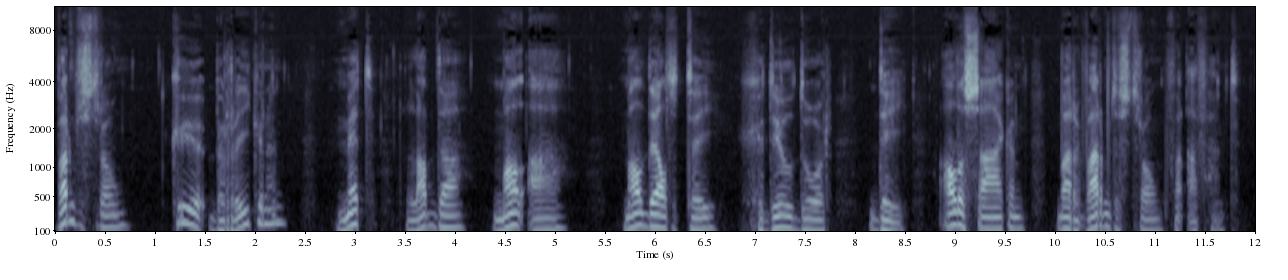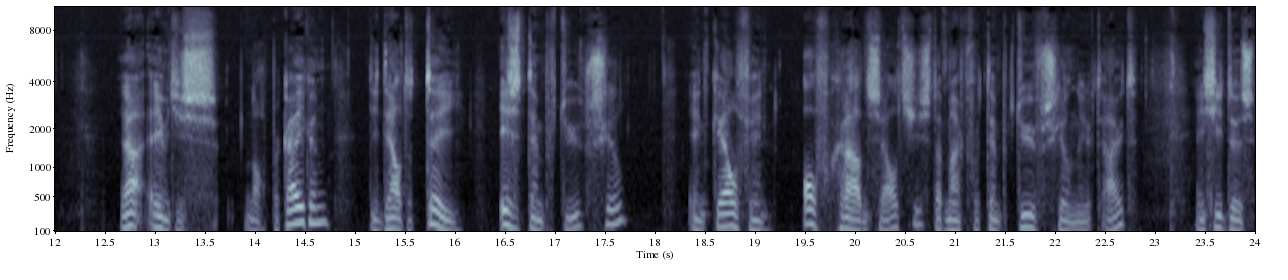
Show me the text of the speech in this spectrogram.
Warmtestroom kun je berekenen met lambda mal a mal delta t gedeeld door d. Alle zaken waar de warmtestroom van afhangt. Ja, eventjes nog bekijken. Die delta t is het temperatuurverschil in Kelvin of graden Celsius. Dat maakt voor temperatuurverschil niet uit. En je ziet dus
